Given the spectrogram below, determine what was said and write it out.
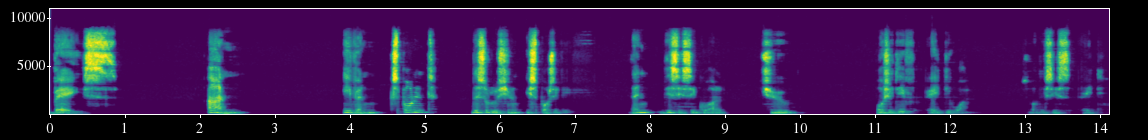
base and even exponent, the solution is positive. Then this is equal to positive 81. So this is 81.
